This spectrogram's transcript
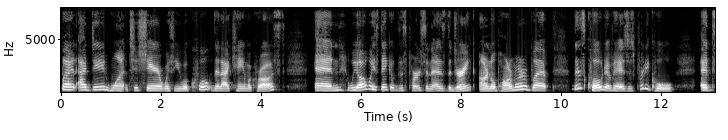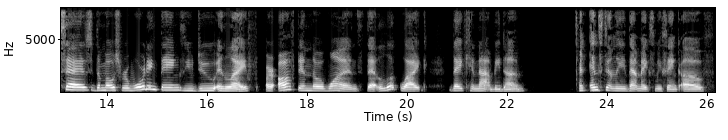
but I did want to share with you a quote that I came across. And we always think of this person as the drink, Arnold Palmer, but this quote of his is pretty cool. It says, The most rewarding things you do in life are often the ones that look like they cannot be done. And instantly that makes me think of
